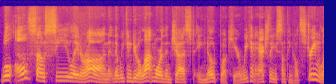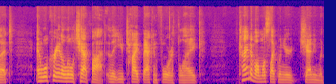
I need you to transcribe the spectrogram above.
We'll also see later on that we can do a lot more than just a notebook here. We can actually use something called Streamlit, and we'll create a little chat bot that you type back and forth, like kind of almost like when you're chatting with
